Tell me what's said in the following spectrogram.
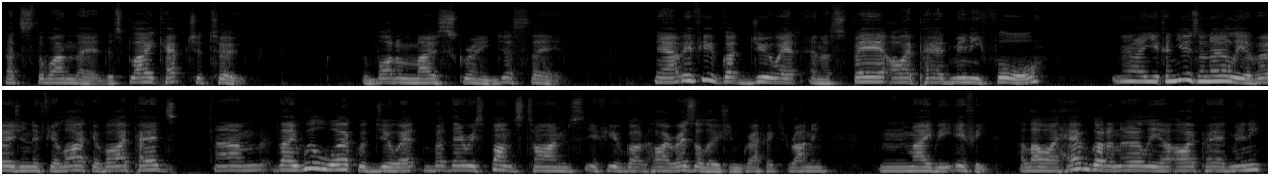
that's the one there, display capture 2, the bottommost screen, just there. Now, if you've got Duet and a spare iPad Mini 4, you, know, you can use an earlier version if you like of iPads. Um, they will work with Duet, but their response times, if you've got high resolution graphics running, mm, may be iffy. Although I have got an earlier iPad Mini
